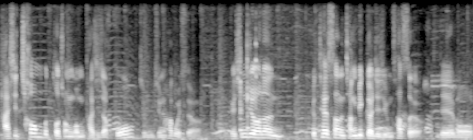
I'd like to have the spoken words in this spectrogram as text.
다시 처음부터 점검 다시 잡고 지금 지금 하고 있어요. 심지어는 그 테스트하는 장비까지 지금 샀어요. 이제 뭐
